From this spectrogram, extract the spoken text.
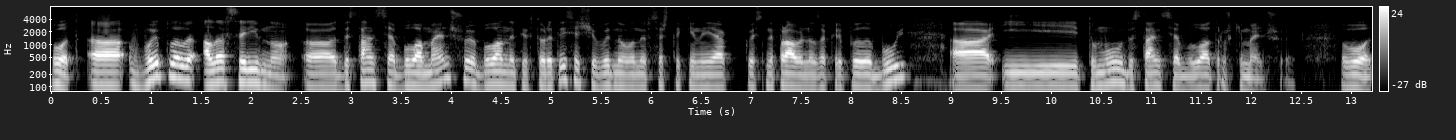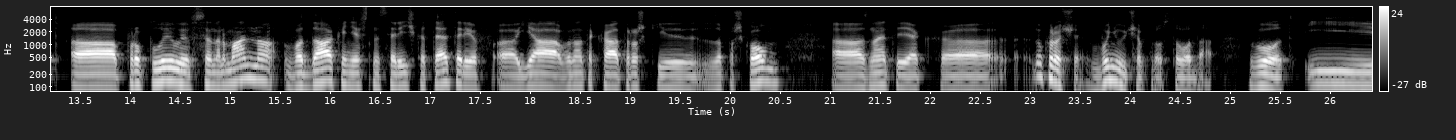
От, е, виплили, але все рівно е, дистанція була меншою, була не півтори тисячі. Видно, вони все ж таки не якось неправильно закріпили буй, е, і тому дистанція була трошки меншою. От, е, проплили все нормально. Вода, звісно, це річка тетерів. Е, я, вона така трошки запашком. пашком, знаєте, як. е, Ну, коротше, вонюча просто вода. Вот. І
